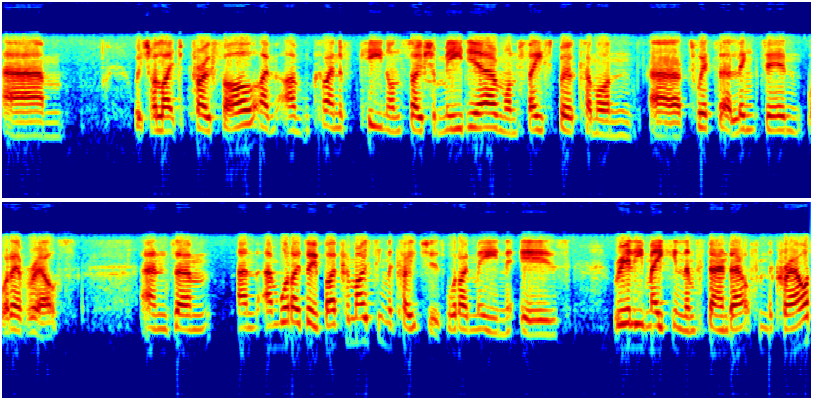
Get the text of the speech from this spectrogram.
um, which I like to profile. I'm, I'm kind of keen on social media. I'm on Facebook. I'm on uh, Twitter, LinkedIn, whatever else. And um, and and what I do by promoting the coaches, what I mean is really making them stand out from the crowd.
